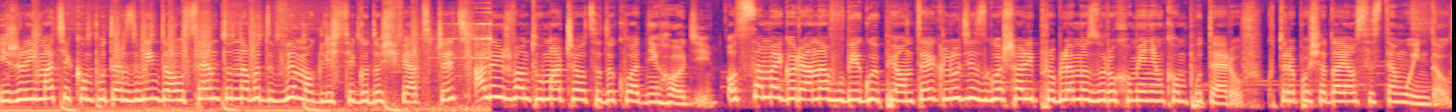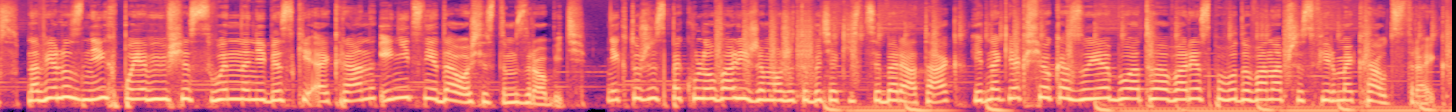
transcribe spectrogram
Jeżeli macie komputer z Windowsem, to nawet wy mogliście go doświadczyć, ale już wam tłumaczę o co dokładnie chodzi. Od samego rana w ubiegły piątek ludzie zgłaszali problemy z uruchomieniem komputerów, które posiadają system Windows. Na wielu z nich pojawił się słynny niebieski ekran i nic nie dało się z tym zrobić. Niektórzy spekulowali, że może to być jakiś cyberatak, jednak jak się okazuje, była to awaria spowodowana przez firmę CrowdStrike.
